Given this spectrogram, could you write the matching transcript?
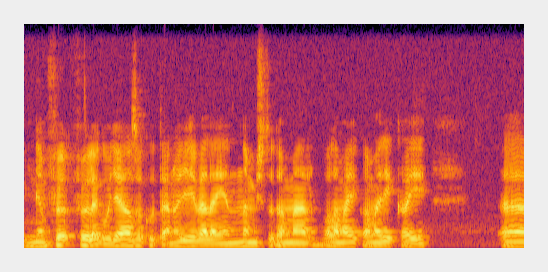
minden, fő, főleg ugye azok után, hogy évelején nem is tudom már valamelyik amerikai uh,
